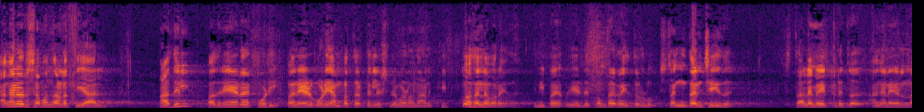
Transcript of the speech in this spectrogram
അങ്ങനെ ഒരു ശ്രമം നടത്തിയാൽ അതിൽ പതിനേഴര കോടി പതിനേഴ് കോടി അമ്പത്തെട്ട് ലക്ഷം വേണമെന്നാണ് കിറ്റ്കോ തന്നെ പറയുന്നത്. ഇനിയിപ്പോൾ എടുക്കുമ്പോൾ അറിയത്തുള്ളൂ. സ്ട്രെങ്തൻ ചെയ്ത് സ്ഥലം ഏറ്റെടുക്കുക അങ്ങനെയുള്ള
